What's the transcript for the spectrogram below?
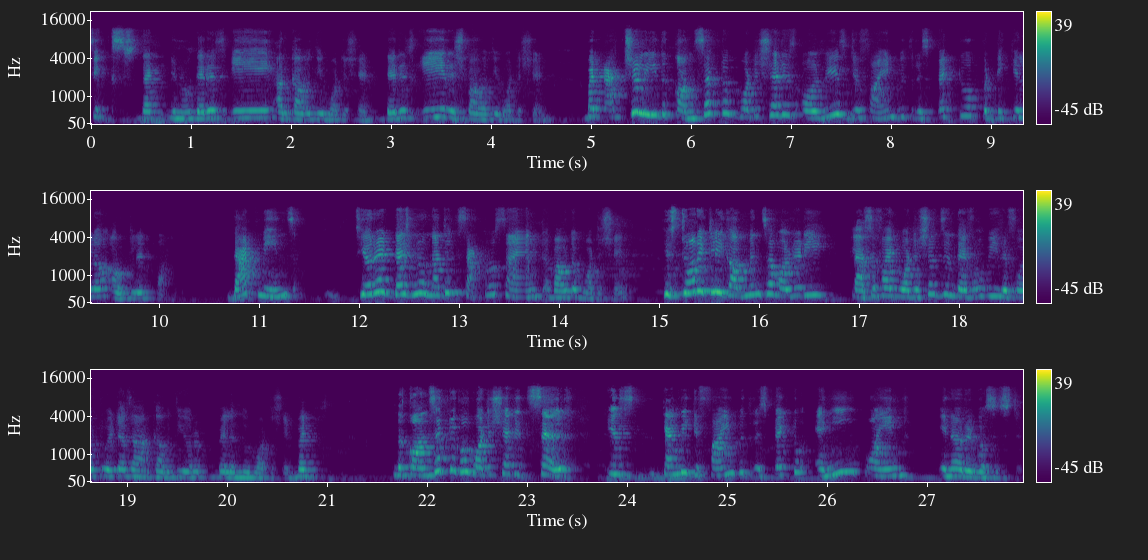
fixed, that, you know, there is a Arkavati watershed, there is a Rishabhavati watershed. But actually the concept of watershed is always defined with respect to a particular outlet point. That means theoretically, there's no nothing sacrosanct about a watershed. Historically, governments have already classified watersheds and therefore we refer to it as Arkavati or a Bellandur watershed. But the concept of a watershed itself is can be defined with respect to any point in a river system.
